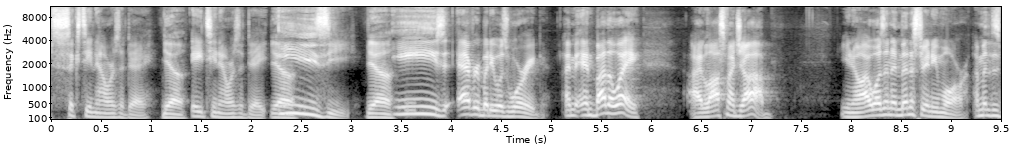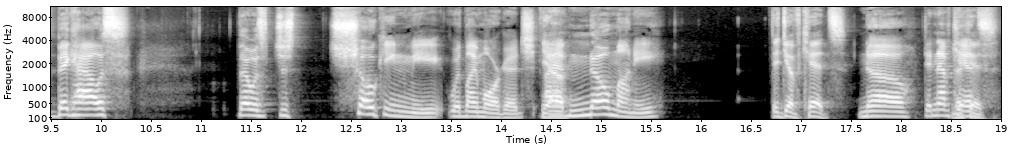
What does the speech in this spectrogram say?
16 hours a day, Yeah. 18 hours a day. Yeah. Easy. Yeah. Easy. Everybody was worried. I mean, and by the way, I lost my job. You know, I wasn't administrating anymore. I'm in this big house that was just choking me with my mortgage. Yeah. I had no money. Did you have kids? No, didn't have No kids. kids.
